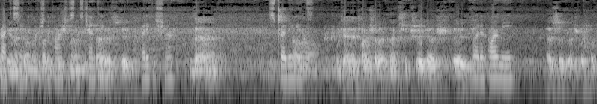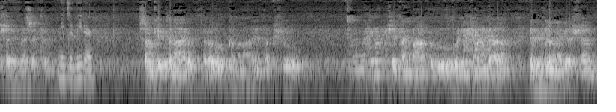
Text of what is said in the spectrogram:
practicing Krishna consciousness, chanting. Hare Krishna, spreading it. Ugye egy hadseregnek szükséges egy But an army ezredes vagy hadsereg vezető. needs a leader. Sankirtanája, Taro, Kamanája, Chaitanya Mahaprabhu, vagy Nityananda, ők különlegesen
